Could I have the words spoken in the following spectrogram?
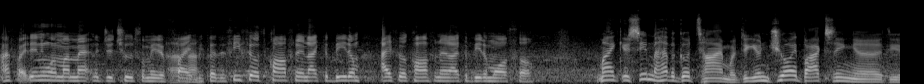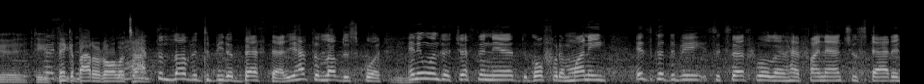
I fight anyone my manager chooses for me to fight uh -huh. because if he feels confident I could beat him, I feel confident I could beat him also. Mike, you seem to have a good time. Do you enjoy boxing? Uh, do you do you yeah, think about it all the time? You have to love it to be the best at it. You have to love the sport. Mm -hmm. Anyone that's just in there to go for the money, it's good to be successful and have financial status.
